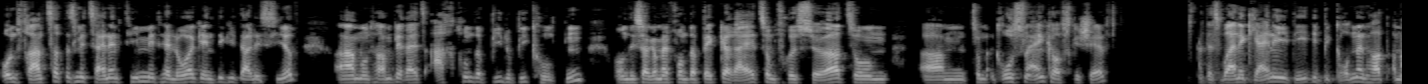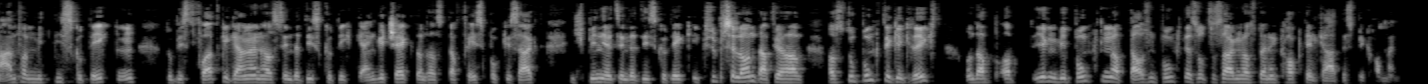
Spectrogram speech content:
Und Franz hat das mit seinem Team mit Hello Again digitalisiert ähm, und haben bereits 800 B2B-Kunden. Und ich sage mal von der Bäckerei zum Friseur zum, ähm, zum großen Einkaufsgeschäft das war eine kleine Idee, die begonnen hat am Anfang mit Diskotheken. Du bist fortgegangen, hast in der Diskothek eingecheckt und hast auf Facebook gesagt, ich bin jetzt in der Diskothek XY, dafür hast du Punkte gekriegt und ab, ab irgendwie Punkten, ab 1000 Punkte sozusagen hast du einen Cocktail gratis bekommen.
